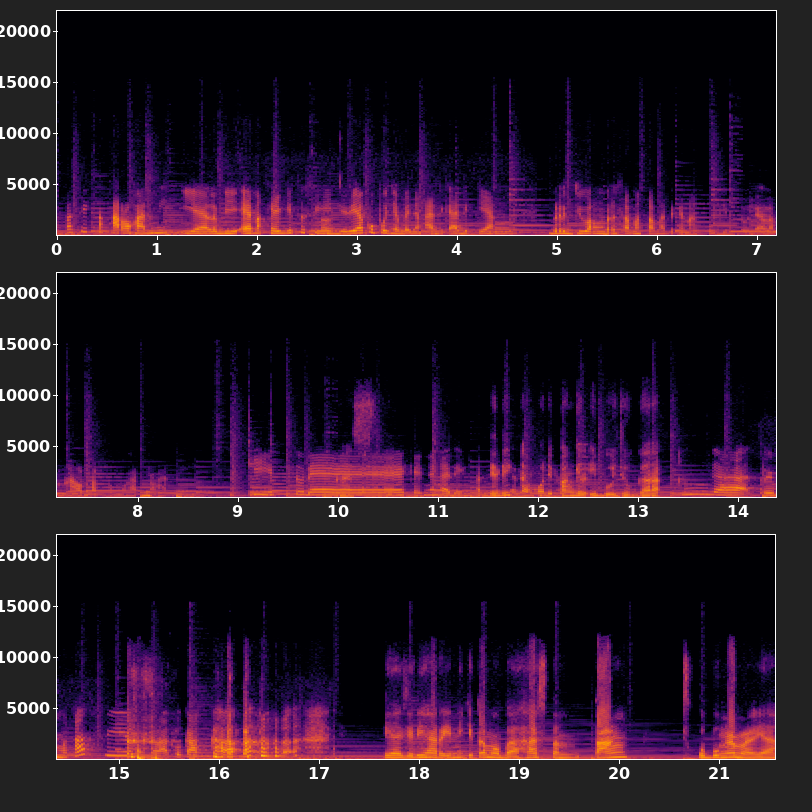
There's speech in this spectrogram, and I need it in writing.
apa sih kakak rohani? Iya lebih enak kayak gitu sih. Oh, iya. Jadi aku punya banyak adik-adik yang berjuang bersama-sama dengan aku gitu dalam hal pertumbuhan rohani. Gitu deh, Asik. kayaknya nggak ada yang penting. Jadi nggak mau dipanggil ibu juga. Enggak, terima kasih. Panggil aku kakak. Iya, jadi hari ini kita mau bahas tentang hubungan lah ya.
